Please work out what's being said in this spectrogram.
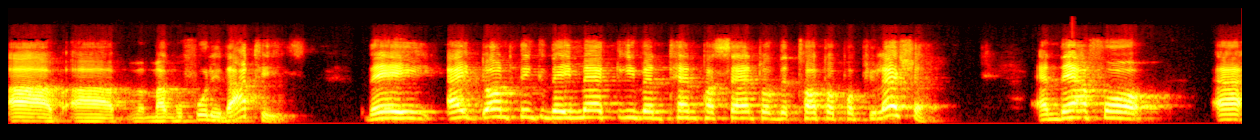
uh, uh, Magufuli, that is, they, I don't think they make even 10% of the total population. And therefore, uh,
